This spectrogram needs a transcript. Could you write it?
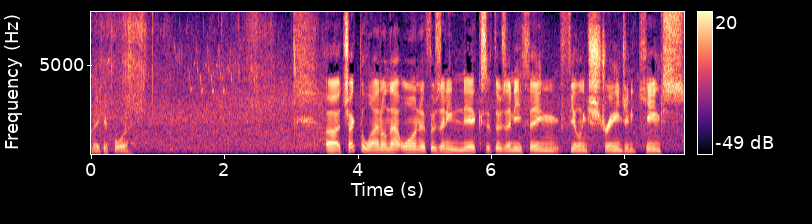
Make it four. Uh, check the line on that one. If there's any nicks, if there's anything feeling strange, any kinks,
